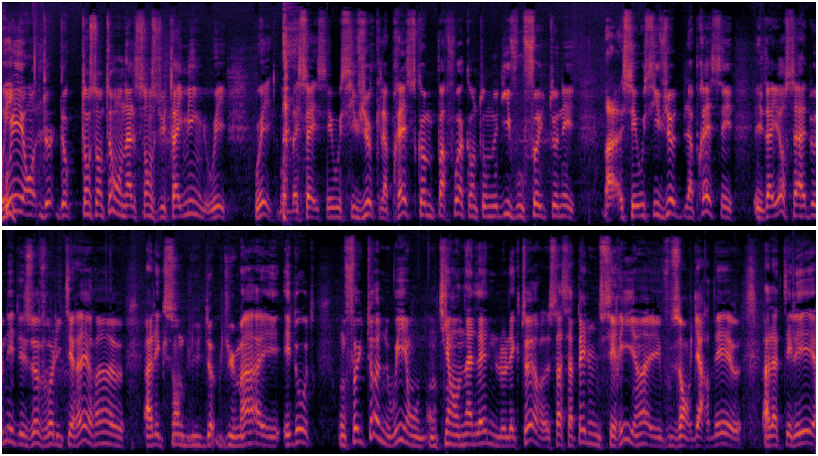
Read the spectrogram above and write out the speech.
Oui, de, temps en temps, on a le sens du timing. Oui, oui. Bon, ben, c'est aussi vieux que la presse, comme parfois quand on nous dit vous feuilletonnez. Bah, c'est aussi vieux de la presse et, d'ailleurs ça a donné des œuvres littéraires, hein, euh, Alexandre Dumas et, d'autres. On feuilletonne, oui, on, tient en haleine le lecteur. Ça s'appelle une série hein, et vous en regardez euh, à la télé,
